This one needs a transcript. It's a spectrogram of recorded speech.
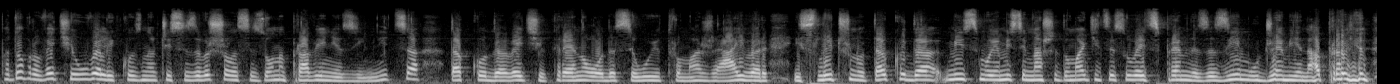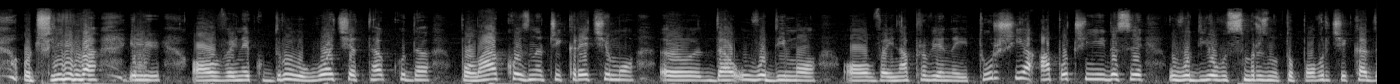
Pa dobro, već je uveliko, znači se završava sezona pravljenja zimnica, tako da već je krenulo da se ujutro maže ajvar i slično, tako da mi smo, ja mislim, naše domaćice su već spremne za zimu, džem je napravljen od šljiva ili ovaj, nekog drugog voća, tako da polako, znači krećemo e, da uvodimo ovaj, napravljene i turšija, a počinje i da se uvodi ovo smrznuto povrće kad,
